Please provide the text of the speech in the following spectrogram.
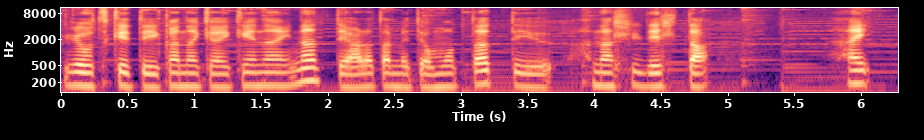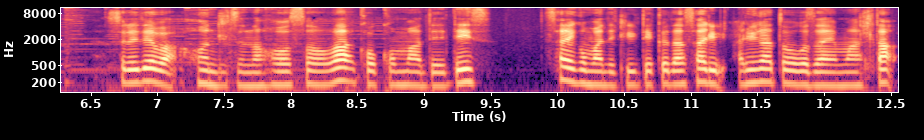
気をつけていかなきゃいけないなって改めて思ったっていう話でした。はい。それでは本日の放送はここまでです。最後まで聞いてくださりありがとうございました。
